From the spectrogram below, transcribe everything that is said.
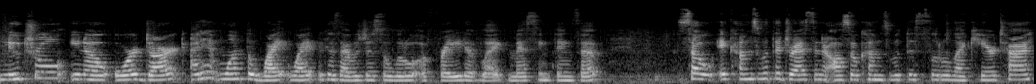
neutral, you know, or dark. I didn't want the white white because I was just a little afraid of like messing things up. So it comes with the dress and it also comes with this little like hair tie.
